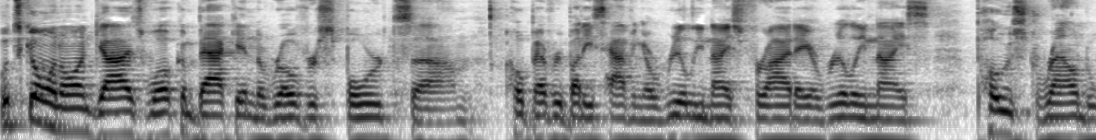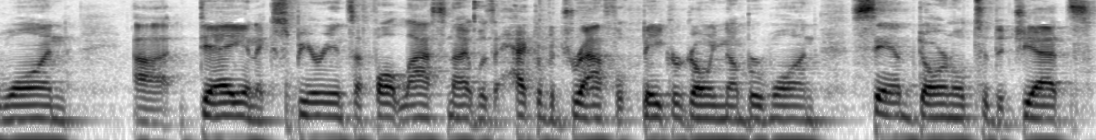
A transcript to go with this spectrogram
What's going on, guys? Welcome back into Rover Sports. Um, hope everybody's having a really nice Friday, a really nice post round one uh, day and experience. I thought last night was a heck of a draft with Baker going number one, Sam Darnold to the Jets.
